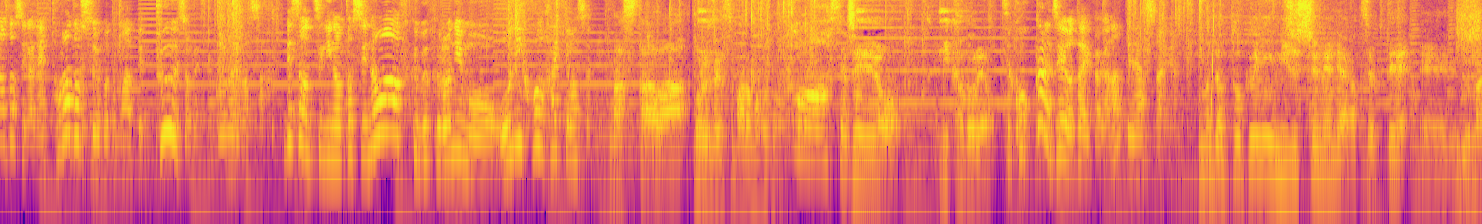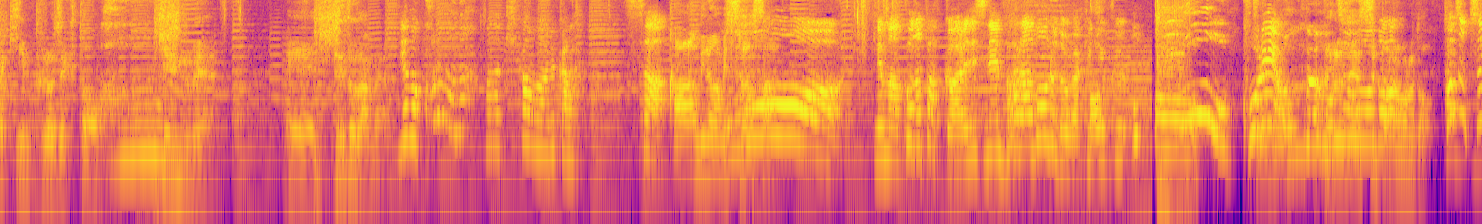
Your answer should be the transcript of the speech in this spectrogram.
の年がね寅年ということもあってプージョでございました。でその次の年の福袋にも鬼ほど入ってましたね。マスターはボルゼス・バラモルドうわーすごい JO ミカドレオ。さあこっから JO 大会がな？出だしたんや。また特に20周年レアが強くて、えー、ウマキンプロジェクトゲンム、えー、デドダム。いやまあこれもなまだ期間はあるからさあ。あーミノガミサラサ。でまあこのパックはあれですね。バラボルドが結局。おおこれよ。ボルゼス ちょうどバラモルド。こ通常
